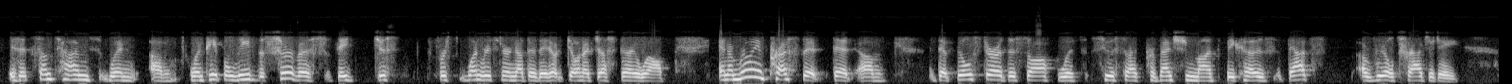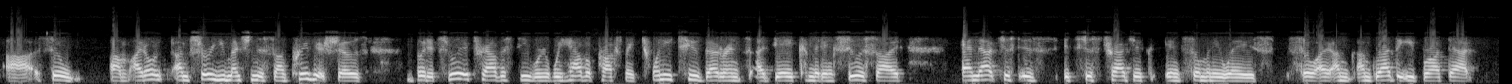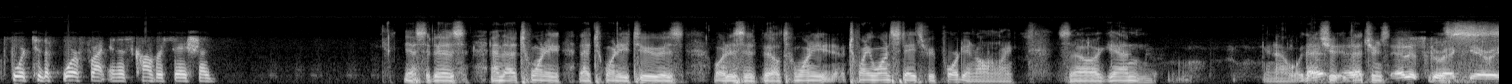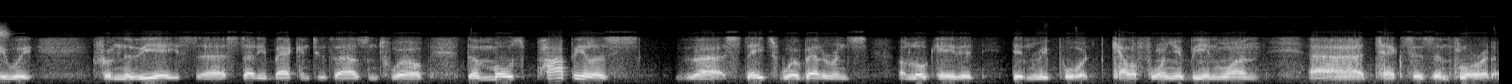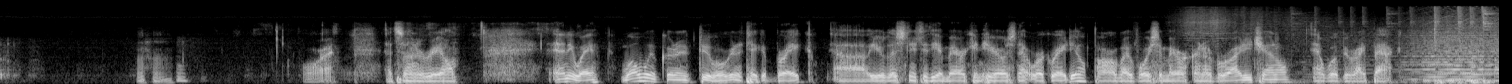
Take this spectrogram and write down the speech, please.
is that sometimes when um, when people leave the service, they just for one reason or another they don't don't adjust very well. And I'm really impressed that that um, that Bill started this off with Suicide Prevention Month because that's a real tragedy. Uh, so um, I don't. I'm sure you mentioned this on previous shows, but it's really a travesty where we have approximately 22 veterans a day committing suicide, and that just is. It's just tragic in so many ways. So I, I'm I'm glad that you brought that for to the forefront in this conversation. Yes, it is. And that 20, that 22 is, what is it, Bill? 20, 21 states reporting only. So again, you know, that's that, your, that's your, that is correct, Gary. We, from the VA's uh, study back in 2012, the most populous uh, states where veterans are located didn't report. California being one, uh, Texas, and Florida. Mm-hmm. Boy, that's unreal. Anyway, what we're going to do, we're going to take a break. Uh, you're listening to the American Heroes Network Radio, powered by Voice America on a Variety Channel, and we'll be right back.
